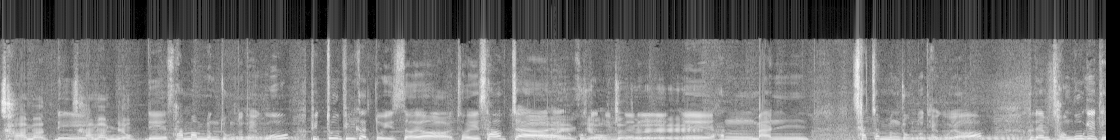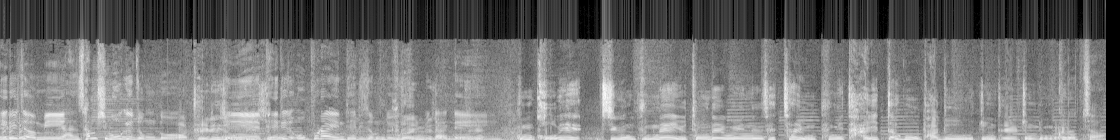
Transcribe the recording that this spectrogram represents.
4만? 네. 4만 명? 네, 4만 명 정도 되고 B2B가 또 있어요. 저희 사업자 아, 예, 고객님들이 기업자들, 예. 네, 한만 4천 명 정도 되고요. 그다음에 전국의 대리점이 한 35개 정도. 아, 대리점도 네, 있어요? 대리 오프라인 대리점도 오프라인 있습니다. 매장까지? 네. 그럼 거의 지금 국내에 유통되고 있는 세차 용품이 다 있다고 봐도 좀 될 정도인가요? 그렇죠.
